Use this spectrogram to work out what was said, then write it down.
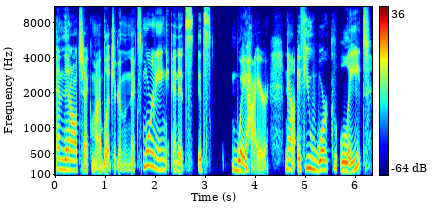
and then I'll check my blood sugar the next morning and it's it's way higher. Now, if you work late,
